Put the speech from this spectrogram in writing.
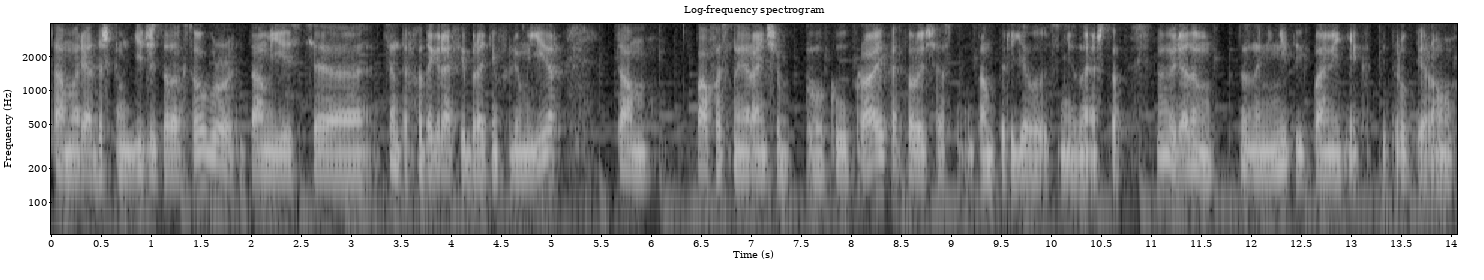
Там рядышком Digital October, там есть э, центр фотографий братьев Люмьер, там пафосный раньше был клуб Рай, который сейчас там переделывается, не знаю что. Ну и рядом знаменитый памятник Петру Первому.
